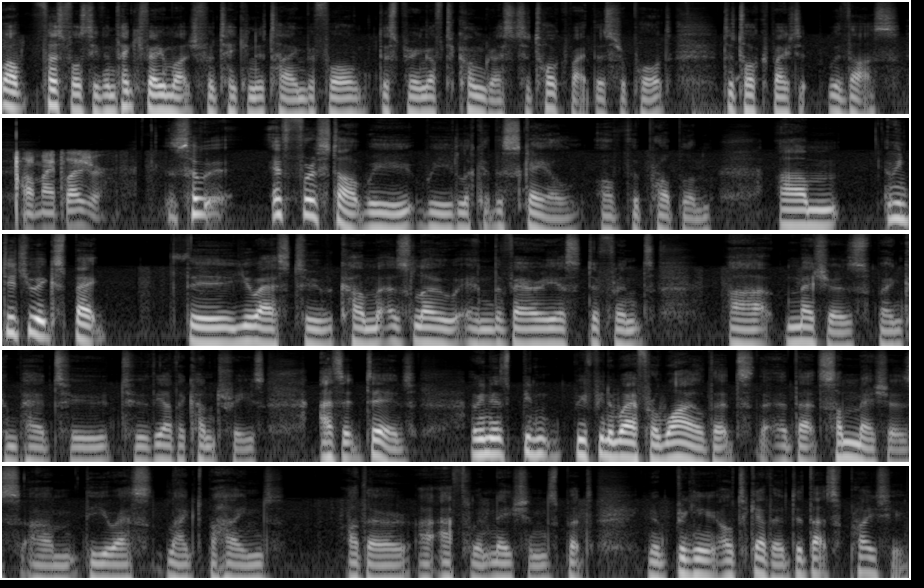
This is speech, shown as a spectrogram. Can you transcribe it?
Well, first of all, Stephen, thank you very much for taking the time before disappearing off to Congress to talk about this report, to talk about it with us. Oh, my pleasure. So, if for a start we, we look at the scale of the problem, um, I mean, did you expect the US to come as low in the various different uh, measures when compared to, to the other countries as it did? I mean, it's been we've been aware for a while that that some measures um, the US lagged behind other uh, affluent nations, but you know, bringing it all together, did that surprise you?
